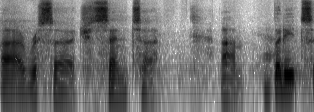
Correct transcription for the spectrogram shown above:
uh, research centre, um, but it's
